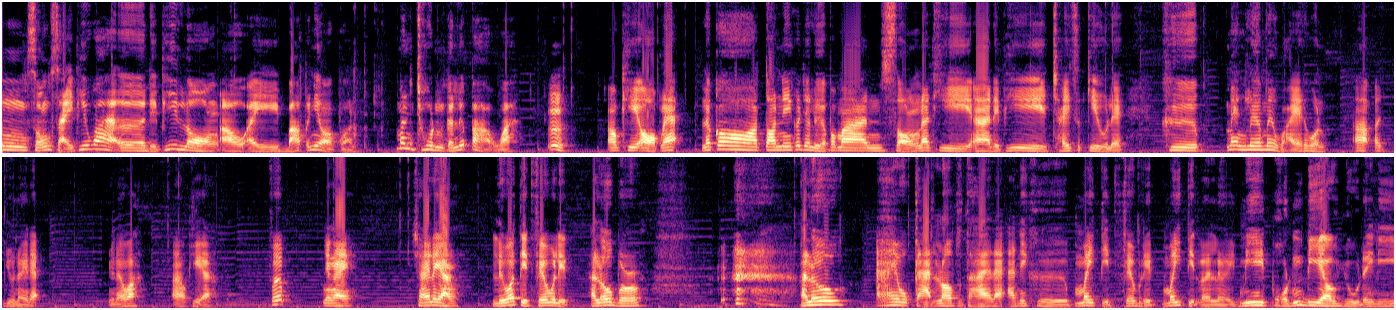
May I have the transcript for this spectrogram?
มสงสัยพี่ว่าเออเดี๋ยวพี่ลองเอาไอ้บัฟไอ้นี่ออกก่อน มันชนกันหรือเปล่าวะอืมเอาเคออกแล้ว แล้วก็ตอนนี้ก็จะเหลือประมาณ 2 นาที อ่า เดี๋ยวพี่ใช้สกิลเลย คือแม่งเริ่มไม่ไหวทุกคน อะอยอยู่ไหนเนี่ย อยู่ไหนวะ อ่าโอเคอะฟึบยังไง ใช้หรือยัง หรือว่าติดเฟเวอร์ลิตฮัลโหลบรฮัลโหล ให้โอกาสรอบสุดท้ายแล้วอันนี้คือไม่ติดเฟเวอร์ิตไม่ติดอะไรเลย มีผลเดียวอยู่ในนี้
